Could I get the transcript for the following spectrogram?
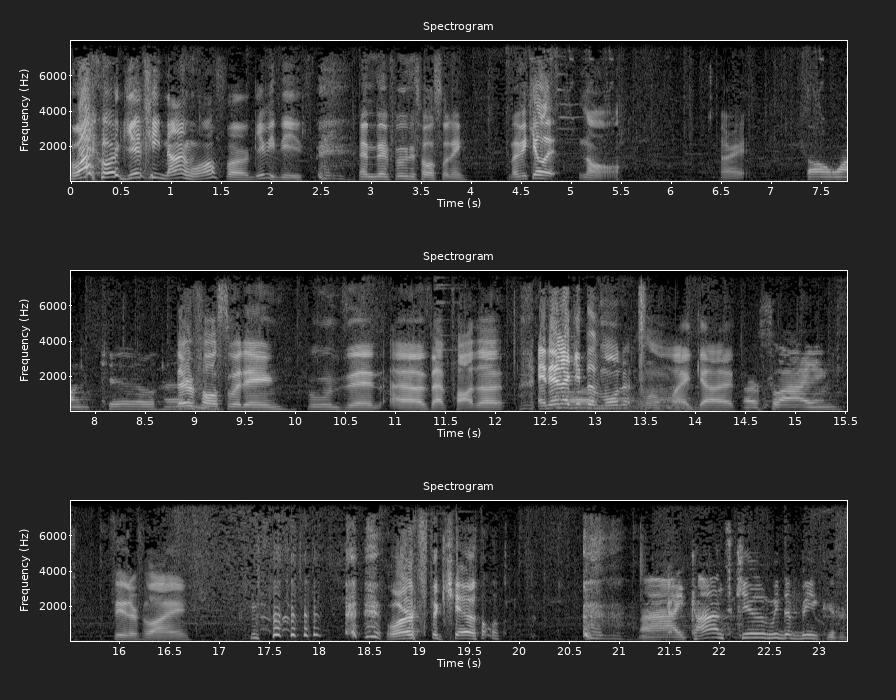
Why don't give me nine Wumpa? Give me these. And then food is full splitting. Let me kill it. No. Alright. Someone kill him. They're full splitting. Food's in uh Zapata. And then I get the Oh motor. my Oh my God. Are flying. See, they're flying. Worth the kill. I can't kill with the beaker.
